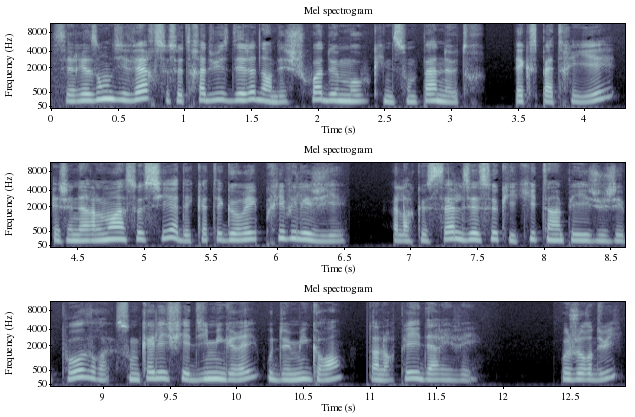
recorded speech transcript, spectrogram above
Ces raisons diverses se traduisent déjà dans des choix de mots qui ne sont pas neutres. Expatrié est généralement associé à des catégories privilégiées, alors que celles et ceux qui quittent un pays jugé pauvre sont qualifiés d'immigrés ou de migrants dans leur pays d'arrivée. Aujourd'hui,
